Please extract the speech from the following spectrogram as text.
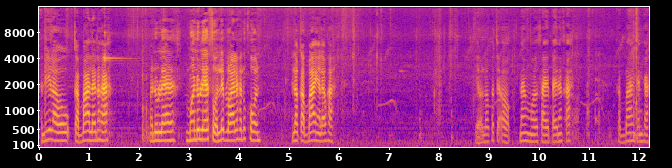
อันนี้เรากลับบ้านแล้วนะคะ มาดูแลมาดูแลสวนเรียบร้อยแล้วค่ะทุกคน เรากลับบ้านกันแล้วค่ะ ดี๋ยวเราก็จะออกนั่งมอเตอร์ไซค์ไปนะคะ กลับบ้านกันค่ะ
